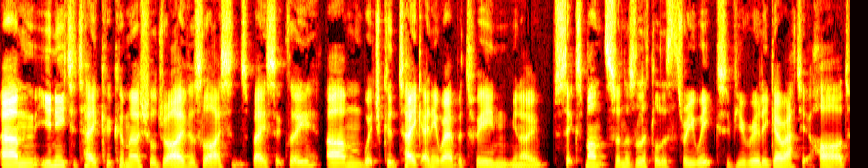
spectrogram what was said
um, you need to take a commercial driver's license, basically, um, which could take anywhere between you know six months and as little as three weeks if you really go at it hard.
